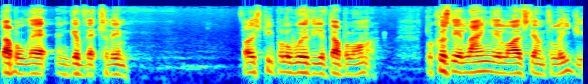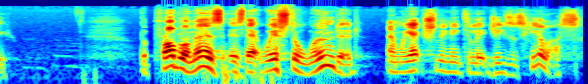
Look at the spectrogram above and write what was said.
double that and give that to them. Those people are worthy of double honor because they're laying their lives down to lead you. The problem is, is that we're still wounded and we actually need to let Jesus heal us.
